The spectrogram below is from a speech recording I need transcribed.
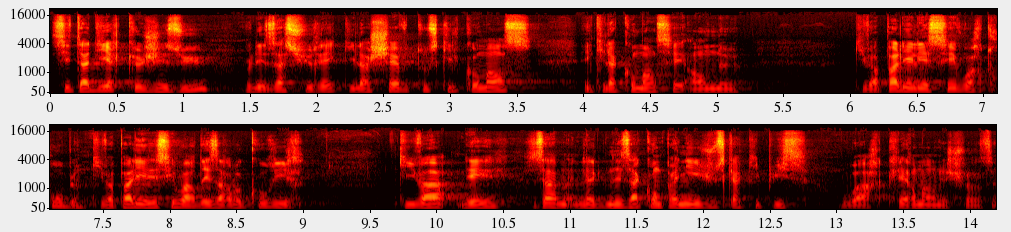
C'est-à-dire que Jésus veut les assurer qu'il achève tout ce qu'il commence et qu'il a commencé en eux, qu'il ne va pas les laisser voir trouble, qu'il ne va pas les laisser voir des arbres courir, qu'il va les, les accompagner jusqu'à qu'ils puissent voir clairement les choses.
